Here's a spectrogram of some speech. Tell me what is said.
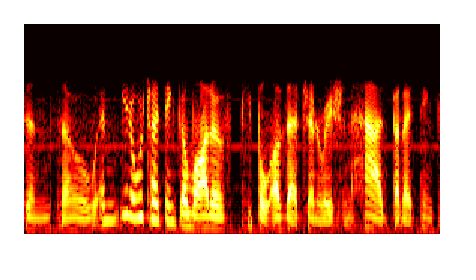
and so and you know which I think a lot of people of that generation had but I think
